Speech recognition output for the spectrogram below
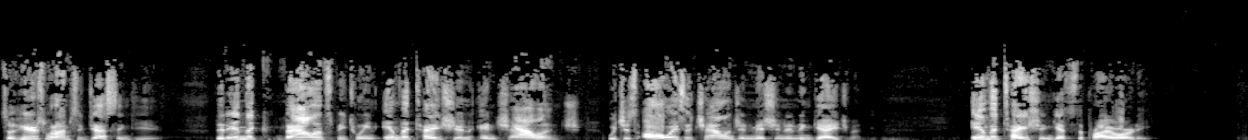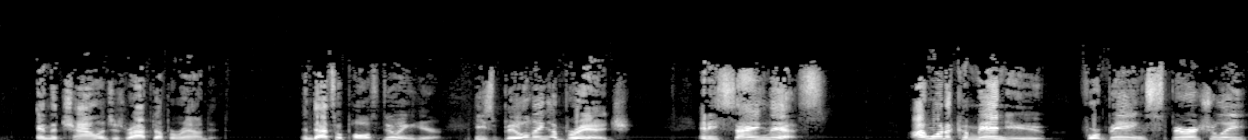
So here's what I'm suggesting to you that in the balance between invitation and challenge, which is always a challenge in mission and engagement, invitation gets the priority, and the challenge is wrapped up around it. And that's what Paul's doing here. He's building a bridge, and he's saying this I want to commend you for being spiritually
